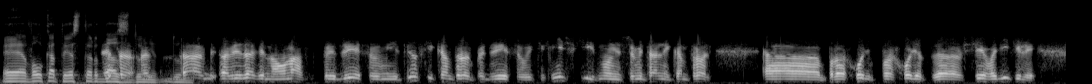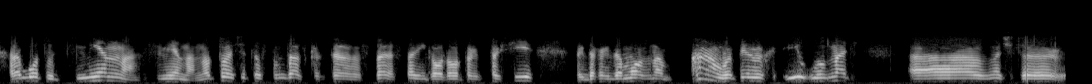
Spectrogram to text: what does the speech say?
э, волкотестер это, даст? Дунет, дунет. Да, обязательно у нас предрейсовый медицинский контроль, предрейсовый технический, ну, инструментальный контроль э, проходит, проходят э, все водители работают сменно, сменно. Ну, то есть это стандарт как-то старенького вот, такси, тогда, когда можно, во-первых, и узнать а, значит, э,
